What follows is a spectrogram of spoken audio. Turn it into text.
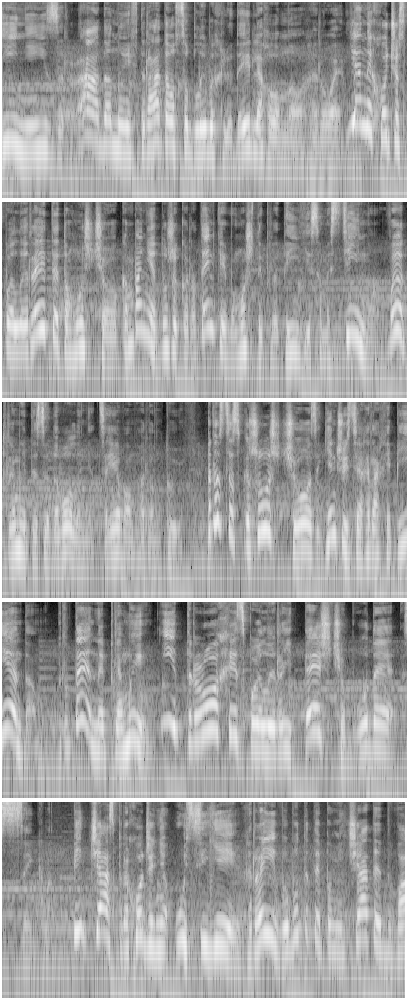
лінія, і зрада, ну і втрата особливих людей для головного героя. Я не хочу спойлерити, тому що кампанія дуже коротенька, і ви можете пройти її самостійно. Ви отримаєте задоволення, це я вам гарантую. Просто скажу, що закінчується гра хеппі-ендом, проте не прямим, і трохи спойлерить те, що буде сиквел. Під час проходження усієї гри ви будете помічати два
